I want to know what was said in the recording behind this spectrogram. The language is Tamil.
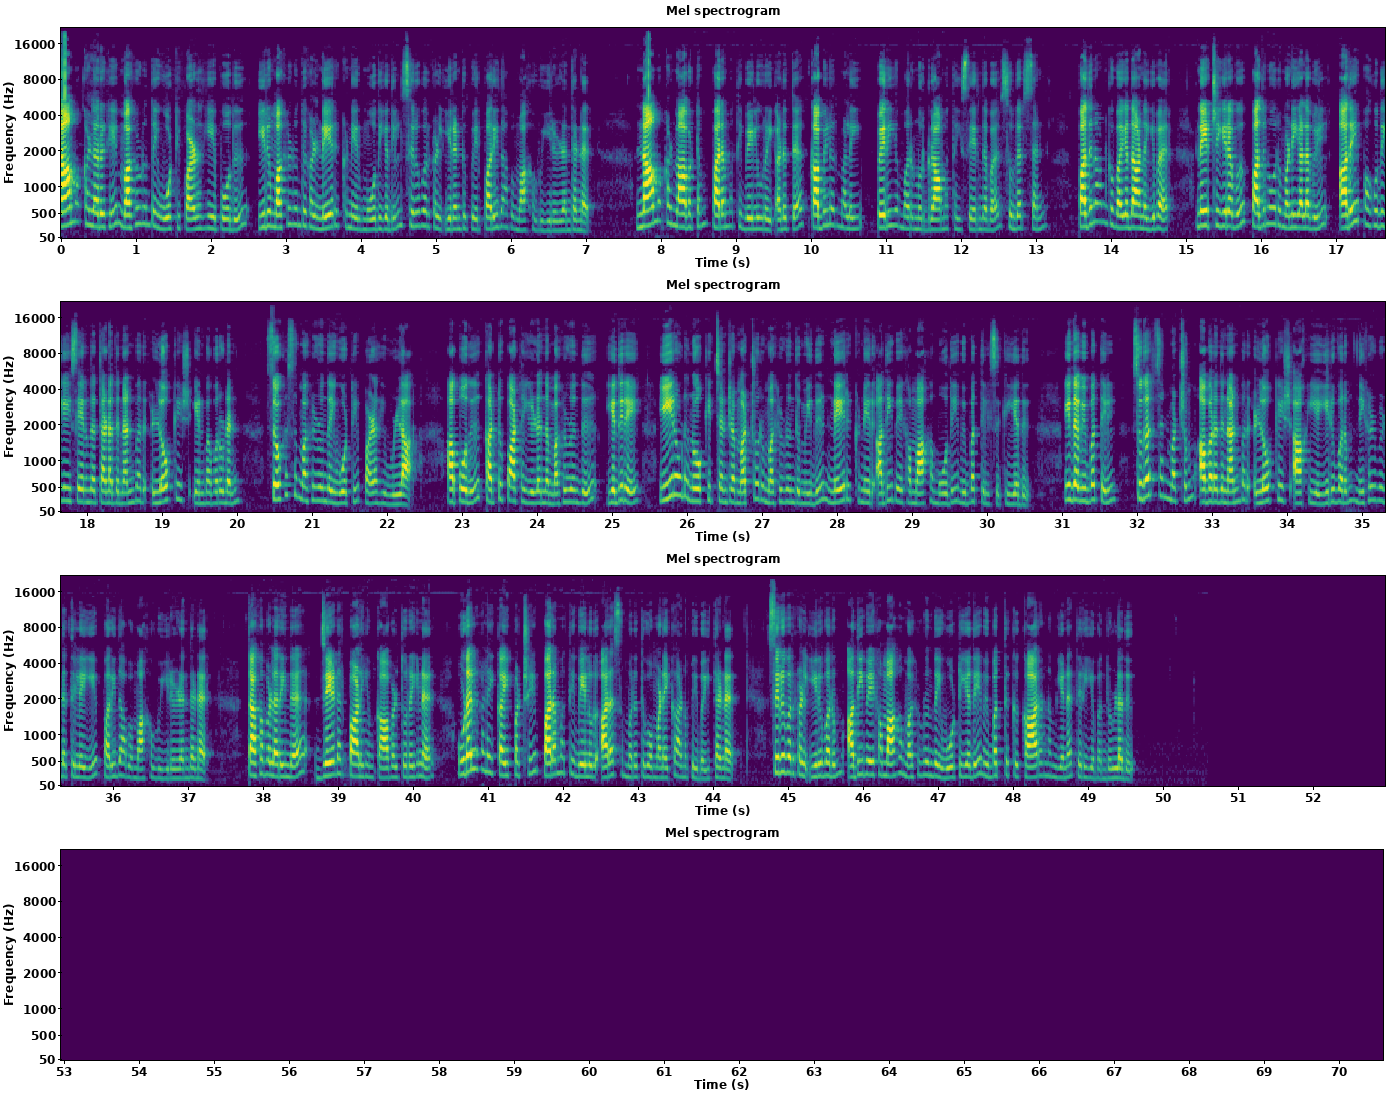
நாமக்கல் அருகே மகிழுந்தை ஓட்டி பழகிய போது இரு மகிழுந்துகள் நேருக்கு நேர் மோதியதில் சிறுவர்கள் இரண்டு பேர் பரிதாபமாக உயிரிழந்தனர். நாமக்கல் மாவட்டம் பரமத்தி வேலூரை அடுத்த கபிலர்மலை பெரிய மருனூர் கிராமத்தை சேர்ந்தவர் சுதர்சன் பதினான்கு வயதான இவர் நேற்று இரவு பதினோரு மணியளவில் அதே பகுதியை சேர்ந்த தனது நண்பர் லோகேஷ் என்பவருடன் சொகுசு மகிழுந்தை ஓட்டி பழகியுள்ளார். அப்போது கட்டுப்பாட்டை இழந்த மகிழுந்து எதிரே ஈரோடு நோக்கிச் சென்ற மற்றொரு மகிழுந்து மீது நேருக்கு நேர் அதிவேகமாக மோதி விபத்தில் சிக்கியது. இந்த விபத்தில் சுதர்சன் மற்றும் அவரது நண்பர் லோகேஷ் ஆகிய இருவரும் நிகழ்விடத்திலேயே பரிதாபமாக உயிரிழந்தனர். தகவல் அறிந்த ஜேடர்பாளையம் காவல்துறையினர் உடல்களை கைப்பற்றி பரமத்தி வேலூர் அரசு மருத்துவமனைக்கு அனுப்பி வைத்தனர். சிறுவர்கள் இருவரும் அதிவேகமாக மகிழுந்தை ஓட்டியதே விபத்துக்கு காரணம் என தெரியவந்துள்ளது.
